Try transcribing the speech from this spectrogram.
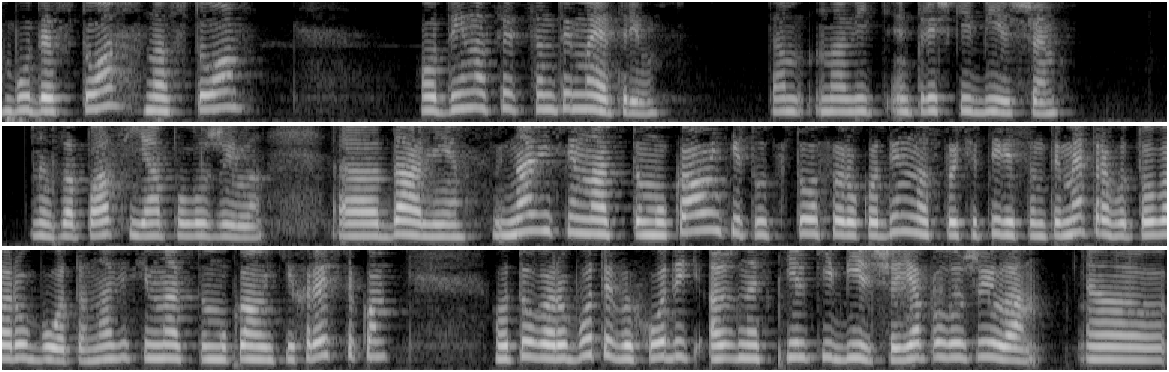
буде 100 на 111 см. Там навіть трішки більше. запас я положила. Е, Далі, на 18-му каунті тут 141 на 104 см готова робота. На 18-му каунті хрестиком готова робота виходить аж настільки більше. Я положила е,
